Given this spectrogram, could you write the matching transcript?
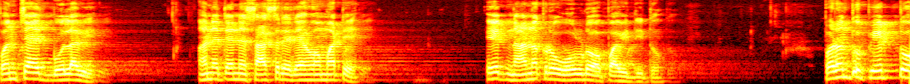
પંચાયત બોલાવી અને તેને સાસરે રહેવા માટે એક નાનકડો ઓરડો અપાવી દીધો. પરંતુ પેટ તો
